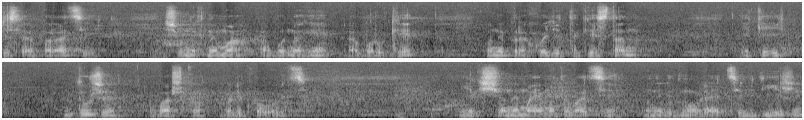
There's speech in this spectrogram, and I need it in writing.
після операції, що в них нема або ноги, або руки, вони переходять в такий стан, який дуже важко виліковується. Якщо немає мотивації, вони відмовляються від їжі,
